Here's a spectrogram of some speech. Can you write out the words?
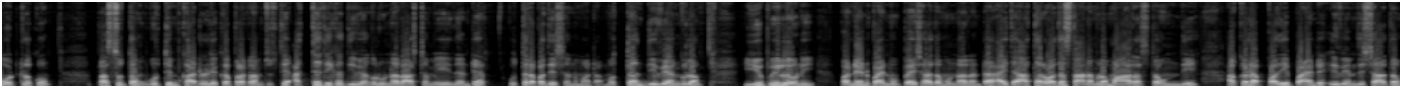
కోట్లకు ప్రస్తుతం గుర్తింపు కార్డుల లెక్క ప్రకారం చూస్తే అత్యధిక దివ్యాంగులు ఉన్న రాష్ట్రం ఏంటంటే ఉత్తరప్రదేశ్ అన్నమాట. మొత్తం దివ్యాంగులు యూపీలోని పన్నెండు పాయింట్ ముప్పై శాతం ఉన్నారంట. అయితే ఆ తర్వాత స్థానంలో మహారాష్ట్ర ఉంది. అక్కడ పది పాయింట్ ఇరవై ఎనిమిది శాతం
